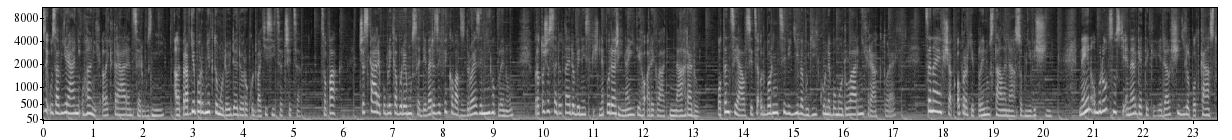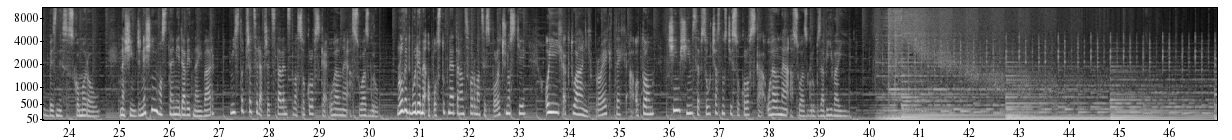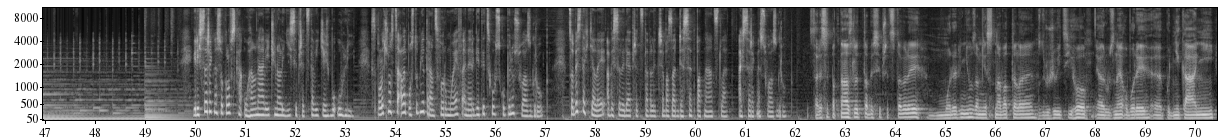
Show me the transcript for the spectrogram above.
Prognozy uzavírání uhelných elektráren se různí, ale pravděpodobně k tomu dojde do roku 2030. Co pak? Česká republika bude muset diverzifikovat zdroje zemního plynu, protože se do té doby nejspíš nepodaří najít jeho adekvátní náhradu. Potenciál sice odborníci vidí ve vodíku nebo modulárních reaktorech, cena je však oproti plynu stále násobně vyšší. Nejen o budoucnosti energetiky je další díl podcastu Business s komorou. Naším dnešním hostem je David Najvar, místo předseda představenstva Sokolovské uhelné a Suaz Group. Mluvit budeme o postupné transformaci společnosti, o jejich aktuálních projektech a o tom, čím vším se v současnosti Sokolovská uhelná a Suaz Group zabývají. Když se řekne Sokolovská uhelná, většina lidí si představí těžbu uhlí. Společnost se ale postupně transformuje v energetickou skupinu Suaz Group. Co byste chtěli, aby si lidé představili třeba za 10-15 let, až se řekne Suaz Group? Za 10-15 let, aby si představili moderního zaměstnavatele, združujícího různé obory eh, podnikání,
